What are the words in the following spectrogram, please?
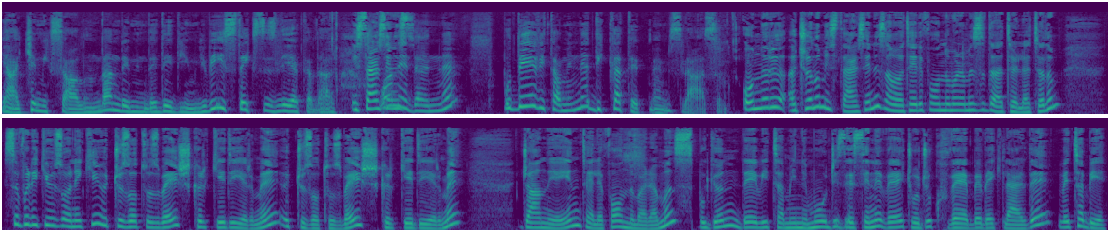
Ya kemik sağlığından demin de dediğim gibi isteksizliğe kadar. İsterseniz... O nedenle bu D vitaminine dikkat etmemiz lazım. Onları açalım isterseniz ama telefon numaramızı da hatırlatalım. 0212 335 47 20 335 47 20 Canlı yayın telefon numaramız bugün D vitamini mucizesini ve çocuk ve bebeklerde ve tabii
